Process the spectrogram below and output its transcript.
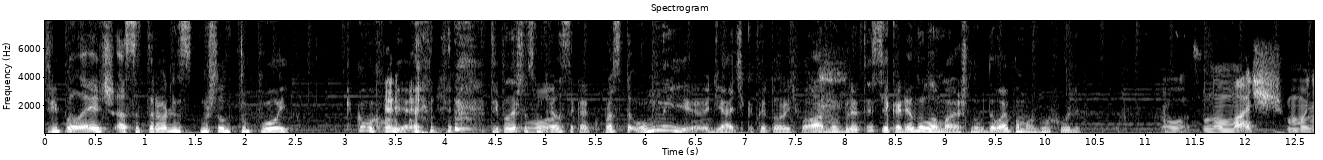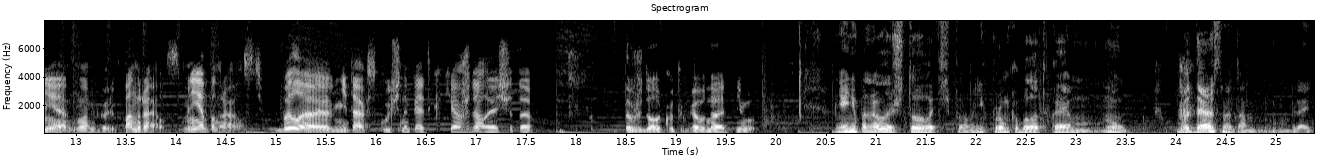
Трипл Эйдж, а Сет Роллинс, потому что он тупой. Какого хуя? Трипл Эйдж смотрелся как просто умный дядька, который типа, а, ну, блядь, ты себе колено ломаешь, ну, давай помогу, хули. Вот. Ну, матч мне, ну, я говорю, понравился. Мне понравился. Типа, было не так скучно, опять, как я ожидал. Я что-то ожидал какого-то говна от него. Мне не понравилось, что, типа, у них промка была такая, ну, БДСная, там, блядь,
